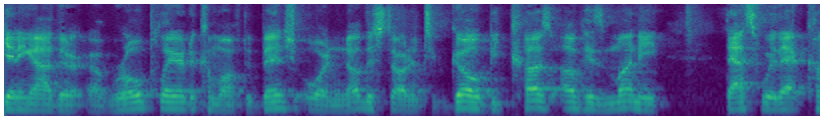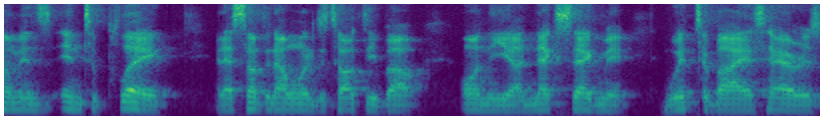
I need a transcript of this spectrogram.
getting either a role player to come off the bench or another starter to go because of his money? That's where that comes into play. And that's something I wanted to talk to you about on the uh, next segment with Tobias Harris,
